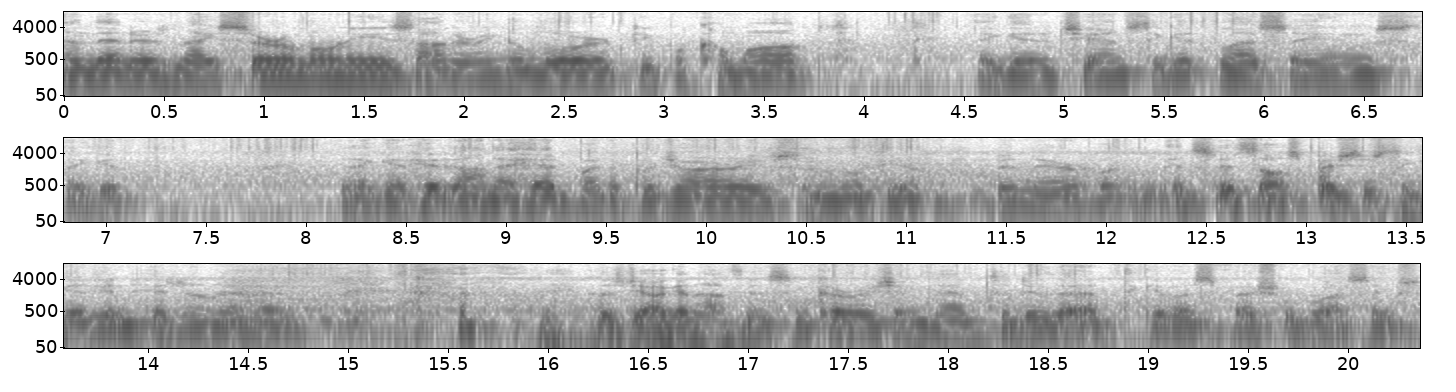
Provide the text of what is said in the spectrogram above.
And then there's nice ceremonies honoring the Lord. People come up, they get a chance to get blessings, they get they get hit on the head by the pujaris. I don't know if you've been there, but it's it's auspicious to get hit, hit on the head. Because Jagannath is encouraging them to do that, to give us special blessings.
